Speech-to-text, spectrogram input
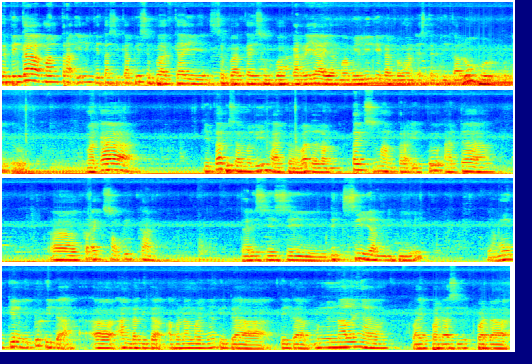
ketika mantra ini kita sikapi sebagai sebagai sebuah karya yang memiliki kandungan estetika luhur begitu maka kita bisa melihat bahwa dalam teks mantra itu ada e, keeksotikan dari sisi diksi yang dipilih. Ya mungkin itu tidak uh, anda tidak apa namanya tidak tidak mengenalnya baik pada pada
